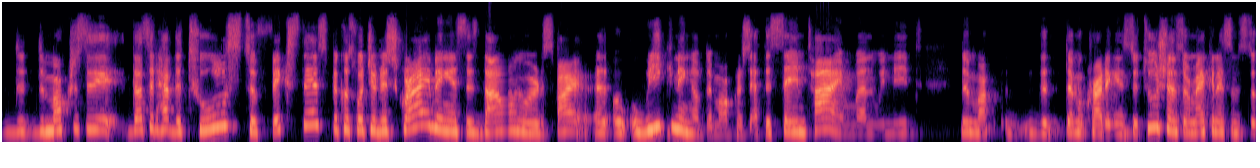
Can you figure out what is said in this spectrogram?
the democracy does it have the tools to fix this? Because what you're describing is this downward spiral uh, weakening of democracy at the same time when we need the, the democratic institutions or mechanisms to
